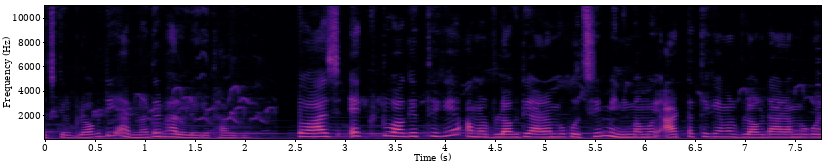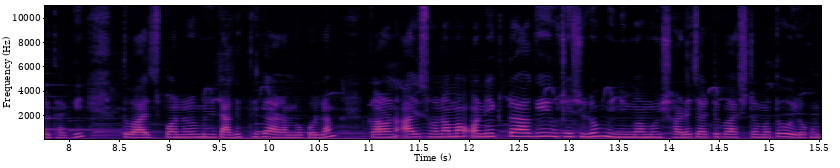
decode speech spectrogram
আজকের ব্লগটি আপনাদের ভালো লেগে থাকবে। তো আজ একটু আগের থেকে আমার ব্লগটি আরম্ভ করছি। মিনিমাম ওই আটটা থেকে আমার ব্লগটা আরম্ভ করে থাকি। তো আজ পনেরো মিনিট আগের থেকে আরম্ভ করলাম। কারণ আজ সোনামা অনেকটা আগেই উঠেছিল। মিনিমাম ওই সাড়ে চারটে পাঁচটা মতো ওই রকম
